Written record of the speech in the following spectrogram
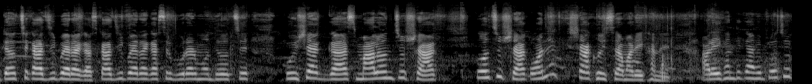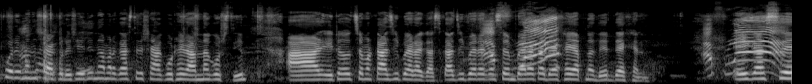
এটা হচ্ছে কাজি পেয়ারা গাছ। কাজি পেয়ারা গাছের গুড়ার মধ্যে হচ্ছে পুঁই শাক গাছ, মালঞ্চ শাক, কচু শাক, অনেক শাক হয়েছে আমার এখানে। আর এখান থেকে আমি প্রচুর পরিমাণে শাক করেছি এই দিন আমার গাছ থেকে শাক উঠে রান্না করছি। আর এটা হচ্ছে আমার কাজি পেয়ারা গাছ। কাজি পেয়ারা গাছে আমি পেয়ারাটা দেখাই আপনাদের, দেখেন। এই গাছে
